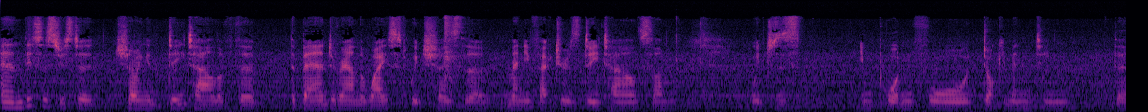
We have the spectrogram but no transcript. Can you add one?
And this is just a showing a detail of the, the band around the waist, which shows the manufacturer's details, um, which is important for documenting the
